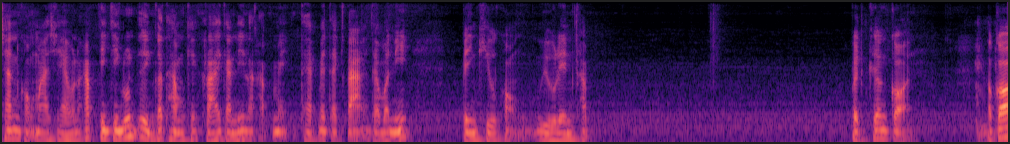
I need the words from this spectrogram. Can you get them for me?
ชันของ Marshall นะครับ จริง ๆ รุ่นอื่นก็ทำคล้าย ๆ กันนี่แหละครับไม่แทบไม่แตกต่าง แต่วันนี้เป็นคิวของวิวเลนครับ เปิดเครื่องก่อน แล้วก็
